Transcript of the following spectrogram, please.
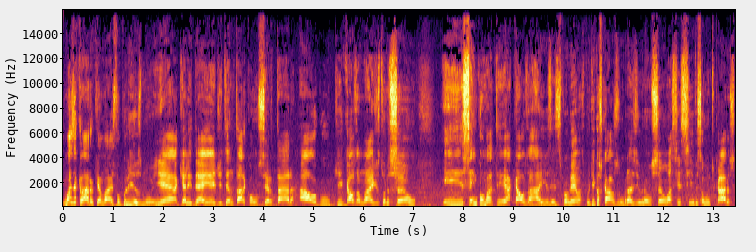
Mas é claro que é mais populismo e é aquela ideia de tentar consertar algo que causa mais distorção e sem combater a causa raiz desses problemas. Por que, que os carros no Brasil não são acessíveis, são muito caros?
